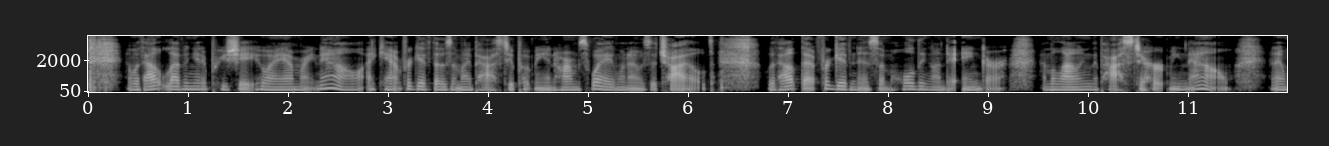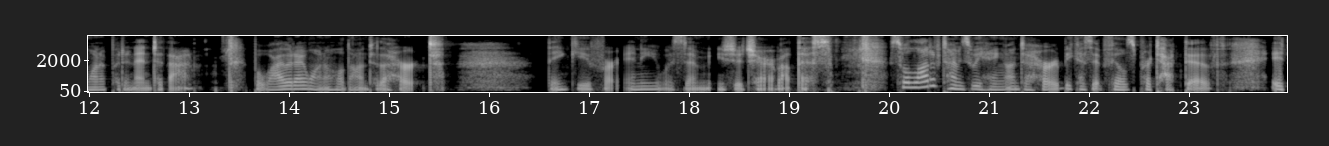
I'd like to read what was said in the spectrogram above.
And without loving and appreciate who I am right now, I can't forgive those in my past who put me in harm's way when I was a child. Without that forgiveness, I'm holding on to anger. I'm allowing the past to hurt me now, and I want to put an end to that. But why would I want to hold on to the hurt? Thank you for any wisdom you should share about this. So, a lot of times we hang on to hurt because it feels protective. It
